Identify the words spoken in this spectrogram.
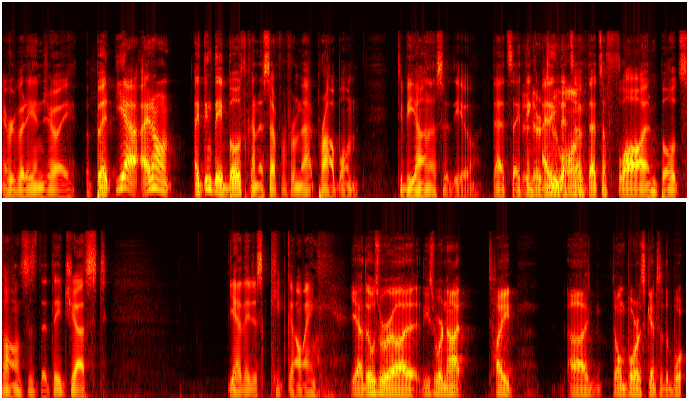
Everybody enjoy. But yeah, I don't. I think they both kind of suffer from that problem. To be honest with you, that's I think They're I think that's a, that's a flaw in both songs is that they just yeah they just keep going. yeah, those were uh, these were not tight. Uh, don't Boris get to the bo-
